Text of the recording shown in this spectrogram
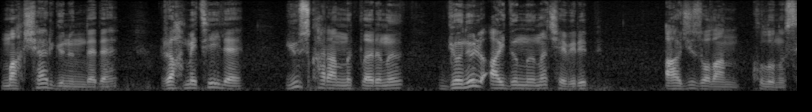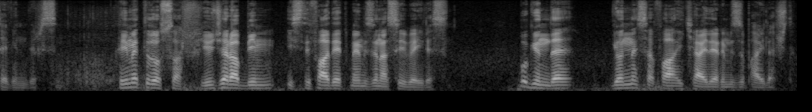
mahşer gününde de rahmetiyle yüz karanlıklarını gönül aydınlığına çevirip aciz olan kulunu sevindirsin. Kıymetli dostlar, Yüce Rabbim istifade etmemizi nasip eylesin. Bugün de gönle sefa hikayelerimizi paylaştık.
